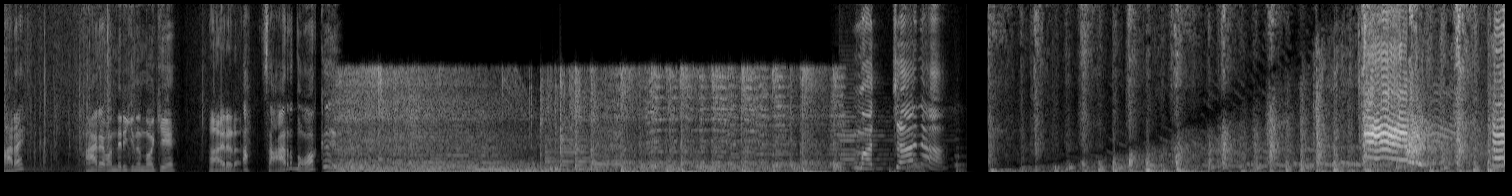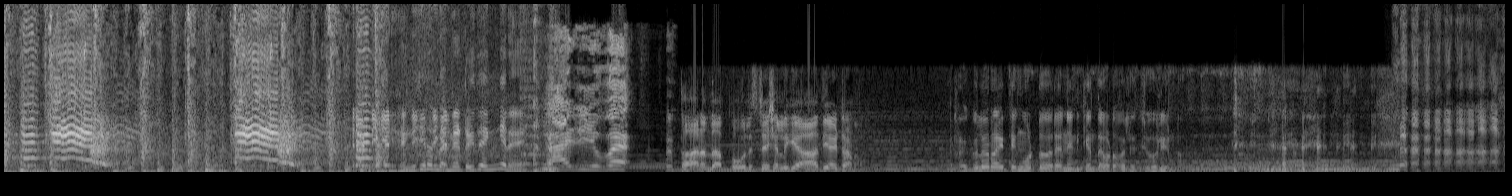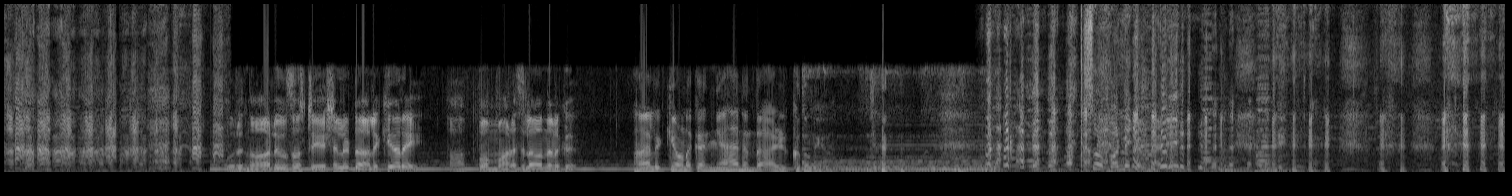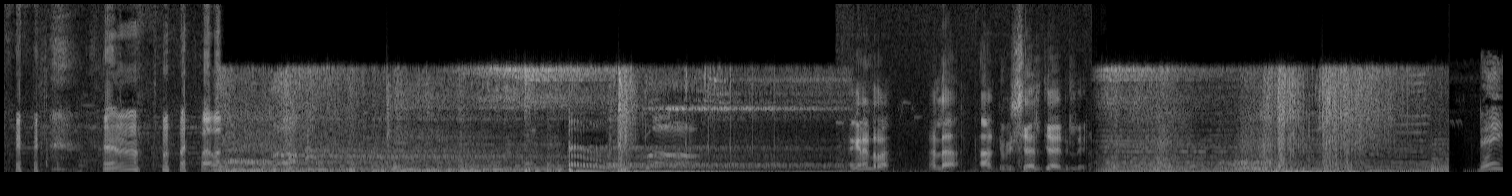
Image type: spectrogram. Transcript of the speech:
സാറേ ആരാ വന്നിരിക്കുന്നത് നോക്കിയേ? ആരടാ? ആ, സാറ് നോക്ക്. മച്ചാനാ. ഭയങ്കര തന്നെ കേട്ടോ ഇതെങ്ങനെ താനെന്താ പോലീസ് സ്റ്റേഷനിലേക്ക് ആദ്യമായിട്ടാണോ? റെഗുലർ ആയിട്ട് ഇങ്ങോട്ട് വരാൻ എനിക്ക് എന്താ ഇവിടെ വല്ല ജോലിയുണ്ടോ? ഒരു നാല് ദിവസം സ്റ്റേഷനിലിട്ട് അലക്കിയാറേ അപ്പൊ മനസ്സിലാവും നിനക്ക്. അലക്കി ഉണക്കാൻ ഞാൻ എന്താ അഴുക്ക് തുണിയോ എങ്ങനെയുണ്ടാ നല്ല ആർട്ടിഫിഷ്യാലിറ്റി ആയിട്ടില്ലേ? ഡേയ്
